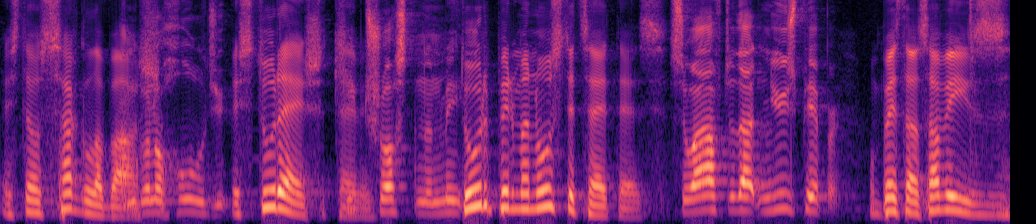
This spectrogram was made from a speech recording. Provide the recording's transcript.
Es tev I'm going to saglabāšu. hold you. Es turēšu Keep tevi. trusting in me. Turpini man uzticēties. So after that newspaper, Un pēc tās avīzes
